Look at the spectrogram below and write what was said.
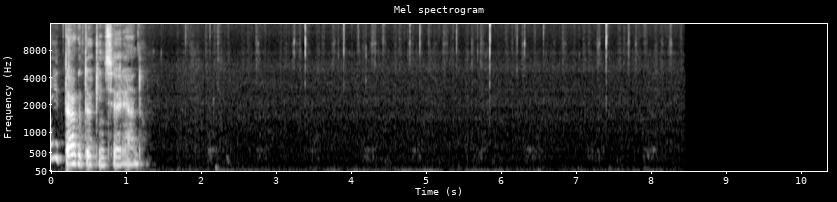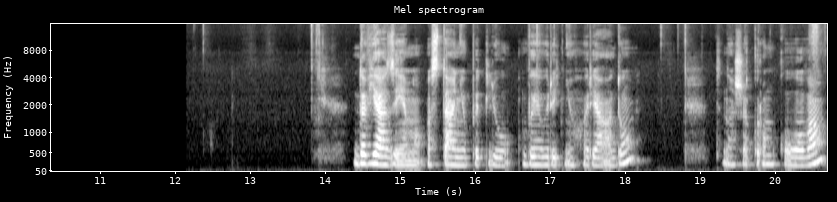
І так до кінця ряду. Дов'язуємо останню петлю виворітнього ряду, це наша кромкова.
